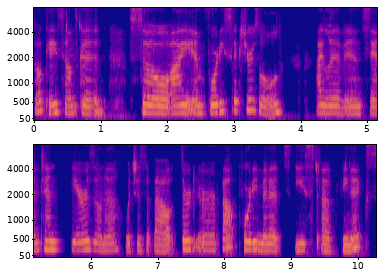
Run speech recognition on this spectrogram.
Okay, sounds good. So I am 46 years old. I live in Santan, Arizona, which is about 30 or about 40 minutes east of Phoenix.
